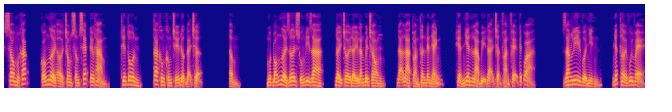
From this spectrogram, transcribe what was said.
Sau một khắc, có người ở trong sấm sét tiêu thảm, thiên tôn, ta không khống chế được đại trận. Ẩm một bóng người rơi xuống đi ra, đầy trời đầy lăn bên trong, đã là toàn thân đen nhánh, hiển nhiên là bị đại trận phản phệ kết quả. Giang ly vừa nhìn, nhất thời vui vẻ,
